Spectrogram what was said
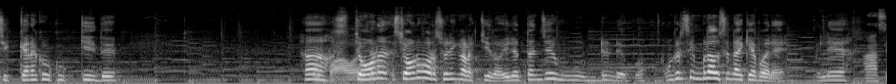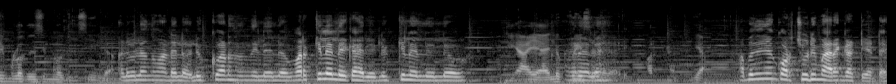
ചിക്കനൊക്കെ കുക്ക് ചെയ്ത് ആ സ്റ്റോൺ സ്റ്റോൺ കുറച്ചുകൂടി കളക്ട് ചെയ്തോ? ഇരുപത്തഞ്ച് വുഡ് ഉണ്ട് ഇപ്പൊ. നമുക്കൊരു സിമ്പിൾ ഹൗസ് ഉണ്ടാക്കിയാ പോരെ? വലിയ സീനില്ല അടിപൊളിയൊന്നും വേണ്ടല്ലോ. ലുക്ക് വേണമെന്നില്ലല്ലോ വർക്കിലല്ലേ കാര്യം? ലുക്കിലല്ലല്ലോ അപ്പൊ ഞാൻ കുറച്ചുകൂടി മരം കട്ടിയട്ടെ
